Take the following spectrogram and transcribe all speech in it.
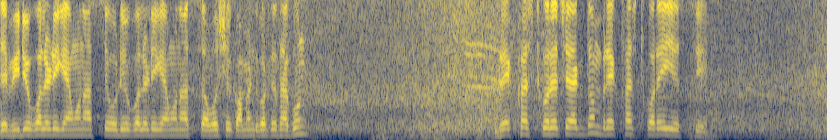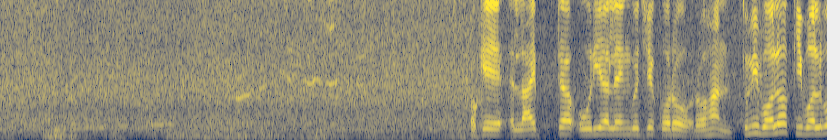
যে ভিডিও কোয়ালিটি কেমন আসছে অডিও কোয়ালিটি কেমন আসছে, অবশ্যই কমেন্ট করতে থাকুন। ব্রেকফাস্ট করেছ একদম? ব্রেকফাস্ট করেই এসছি। ওকে লাইভটা ওড়িয়া ল্যাঙ্গুয়েজে করো। রোহান, তুমি বলো, কি বলব?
